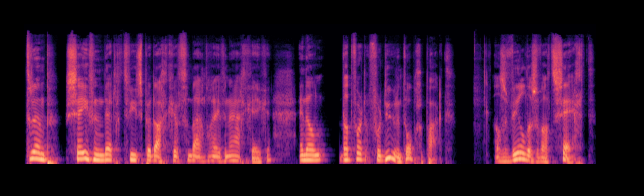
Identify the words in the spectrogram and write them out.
Trump, 37 tweets per dag. Ik heb het vandaag nog even nagekeken. En dan, dat wordt voortdurend opgepakt. Als Wilders wat zegt,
